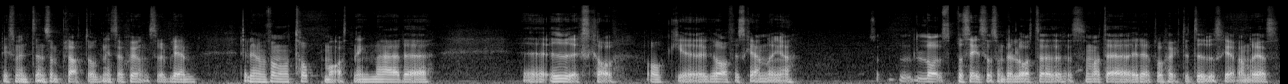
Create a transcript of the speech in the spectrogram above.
liksom inte en sån platt organisation så det blir, det blir någon form av toppmatning med eh, eh UX-krav och eh, grafiska ändringar. Precis så som det låter som att det är i det projektet du beskrev Andreas.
